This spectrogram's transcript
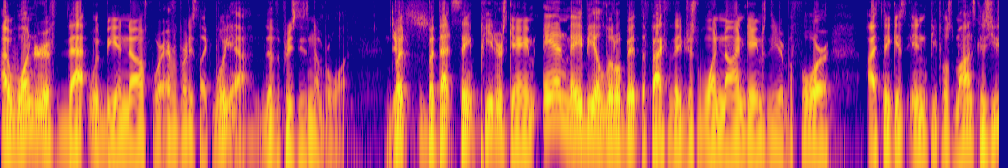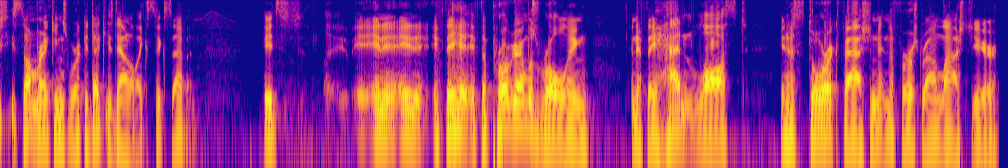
I wonder if that would be enough where everybody's like, well, yeah, they're the preseason number one. Yes. But but that St. Peter's game and maybe a little bit the fact that they just won nine games the year before, I think is in people's minds because you see some rankings where Kentucky's down at like six seven. It's and, and if they had, if the program was rolling and if they hadn't lost in historic fashion in the first round last year,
